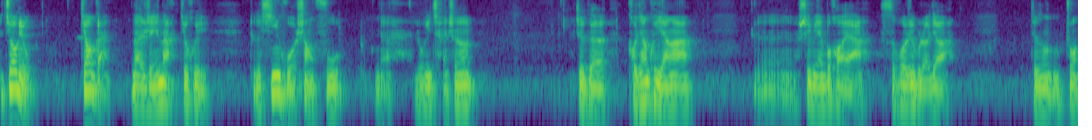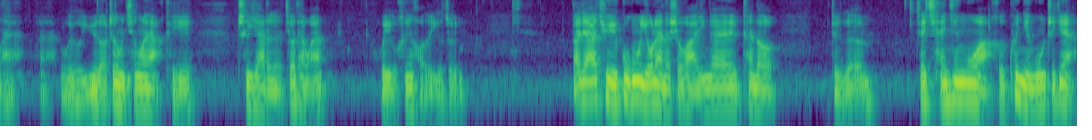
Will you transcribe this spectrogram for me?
交流、交感，那人呢就会这个心火上浮，啊。容易产生这个口腔溃疡啊，呃，睡眠不好呀，死活睡不着觉啊，这种状态，哎，如果有遇到这种情况下，可以吃一下这个胶太丸，会有很好的一个作用。大家去故宫游览的时候啊，应该看到这个在乾清宫啊和坤宁宫之间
